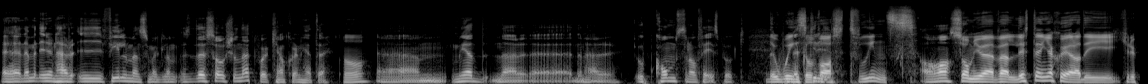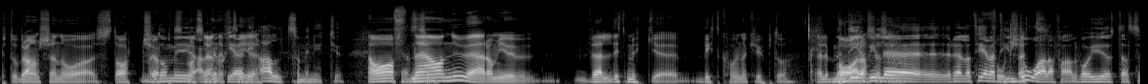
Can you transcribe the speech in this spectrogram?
Eh, nej, men i den här, i filmen som jag glömde, The Social Network kanske den heter, Ja. Ehm, med när eh, den här uppkomsten av Facebook. The Winklevoss Twins Ja, Som ju är väldigt engagerade i kryptobranschen och start, men de är ju engagerade i NFT allt som är nytt ju. Ja, nej, ja, nu är de ju väldigt mycket bitcoin och krypto Eller Men bara det jag ska jag ville relatera till Fortsätt. då i alla fall var ju just att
